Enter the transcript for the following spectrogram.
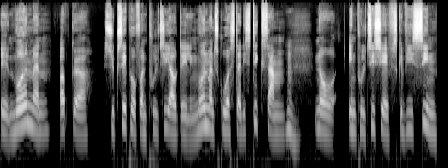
øh, måden man opgør succes på for en politiafdeling, måden man skruer statistik sammen, Hmm. når en politichef skal vise sin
